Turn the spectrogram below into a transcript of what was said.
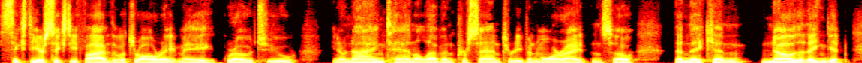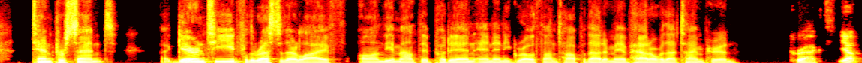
60 or 65 the withdrawal rate may grow to you know 9 10 11% or even more right and so then they can know that they can get 10% uh, guaranteed for the rest of their life on the amount they put in and any growth on top of that it may have had over that time period correct yep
